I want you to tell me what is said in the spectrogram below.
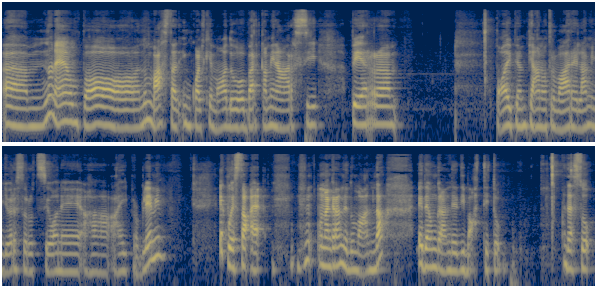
Um, non è un po', non basta in qualche modo barcamenarsi per poi pian piano trovare la migliore soluzione a, ai problemi? E questa è una grande domanda ed è un grande dibattito. Adesso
